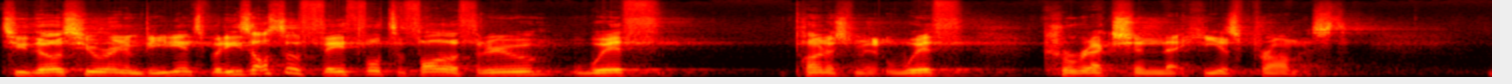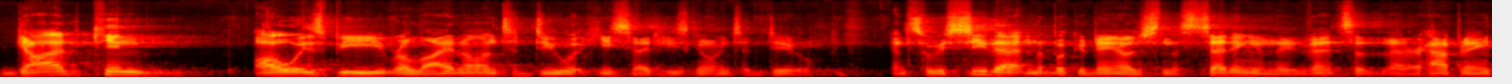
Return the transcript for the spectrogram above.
to those who are in obedience, but he's also faithful to follow through with punishment, with correction that he has promised. God can always be relied on to do what he said he's going to do. And so we see that in the book of Daniel, just in the setting and the events that, that are happening,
